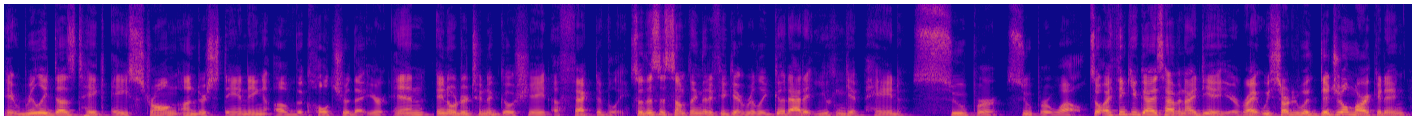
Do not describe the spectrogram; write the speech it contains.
it really does take a strong understanding of the culture that you're in in order to negotiate effectively. So this is something that if you get really good at it, you can get paid super, super well. So I think you guys have an idea here, right? We started with digital marketing,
